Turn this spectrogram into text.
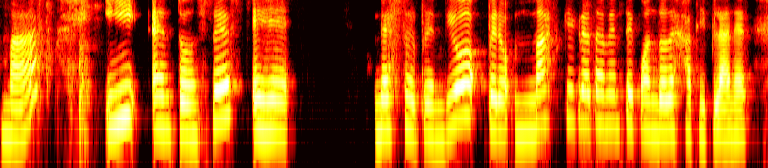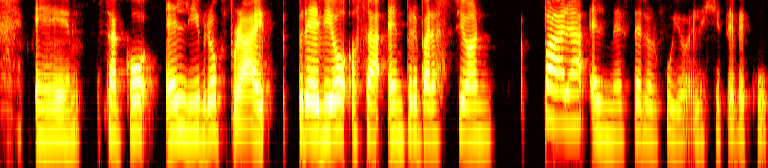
más. Y entonces eh, me sorprendió, pero más que gratamente cuando The Happy Planner eh, sacó el libro Pride previo, o sea, en preparación para el mes del orgullo LGTBQ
